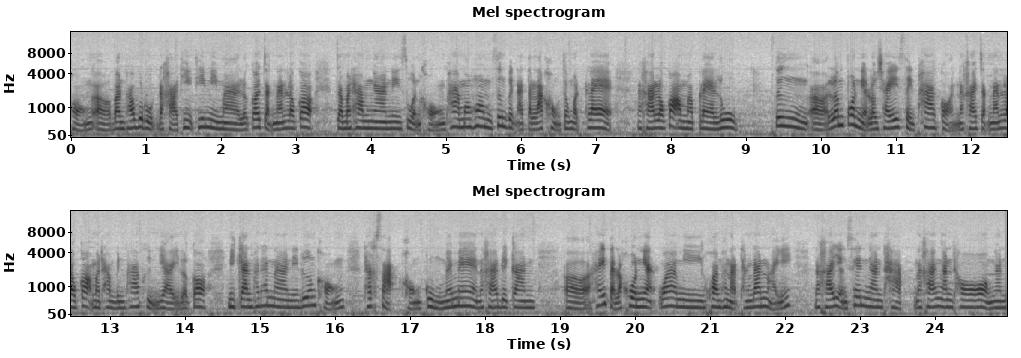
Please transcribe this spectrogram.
ของออบรรพบุรุษนะคะที่ที่มีมา แล้วก็จากนั้นเราก็จะมาทำงานในส่วนของผ้าม้อห้อม ซึ่งเป็นอัตลักษณ์ของจังหวัดแพร่นะคะ เราก็เอามาแปลรูป ซึ่งเเริ่มต้นเนี่ยเราใช้เศษผ้าก่อนนะคะ จากนั้นเราก็มาทำเป็นผ้าผืนใหญ่ แล้วก็มีการพัฒนาในเรื่องของทักษะของกลุ่มแม่ๆนะคะ โดยการ ให้แต่ละคนเนี่ยว่ามีความถนัดทางด้านไหนนะคะ อย่างเช่นงานถักนะคะ งานทอ งาน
